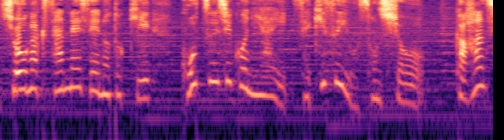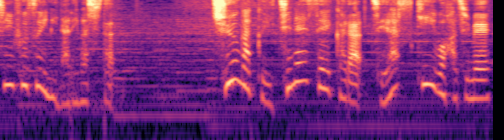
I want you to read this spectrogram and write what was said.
小学3年生の時交通事故に遭い脊髄を損傷。下半身不随になりました。中学1年生からチェアスキーを始め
